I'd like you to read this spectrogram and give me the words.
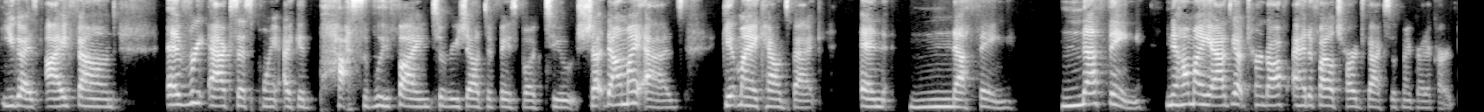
You guys, I found every access point I could possibly find to reach out to Facebook to shut down my ads, get my accounts back, and nothing, nothing you know how my ads got turned off? I had to file chargebacks with my credit card.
